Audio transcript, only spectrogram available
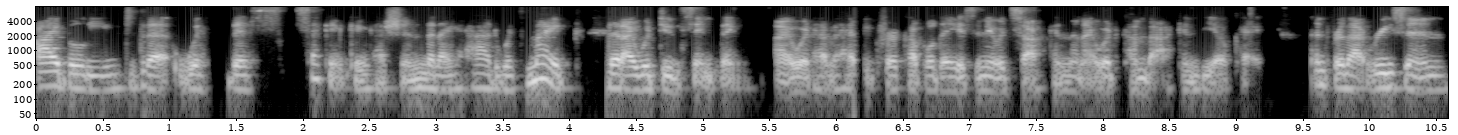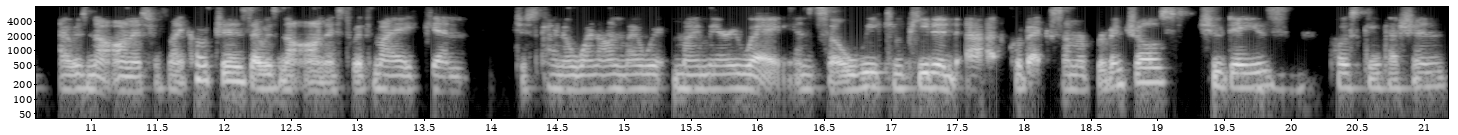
I believed that with this second concussion that I had with Mike, that I would do the same thing. I would have a headache for a couple days, and it would suck, and then I would come back and be okay. And for that reason, I was not honest with my coaches. I was not honest with Mike, and just kind of went on my way, my merry way. And so we competed at Quebec Summer Provincials two days mm-hmm. post concussion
